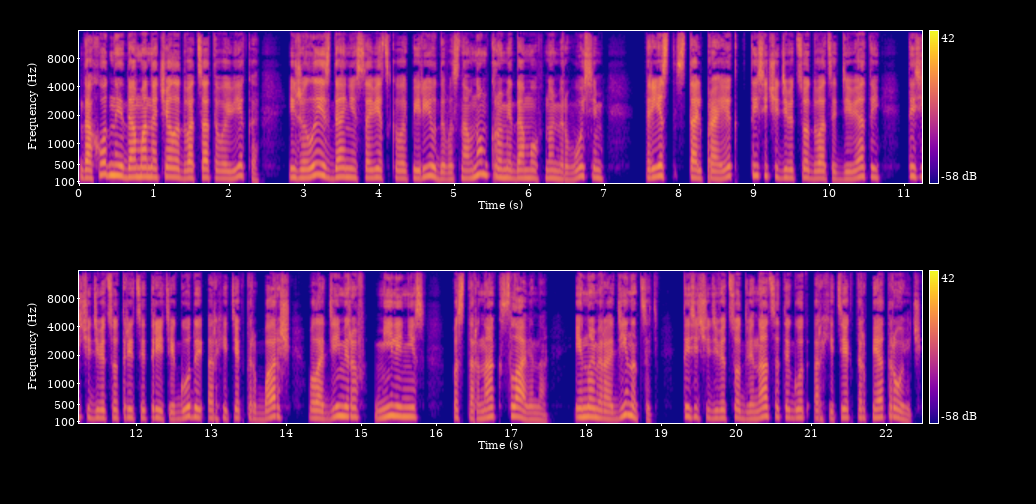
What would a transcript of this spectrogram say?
Доходные дома начала XX века и жилые здания советского периода, в основном, кроме домов номер 8, Трест, Стальпроект, 1929-1933 годы, архитектор Барщ, Владимиров, Миленис, Пастернак, Славина и номер 11, 1912 год, архитектор Петрович,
